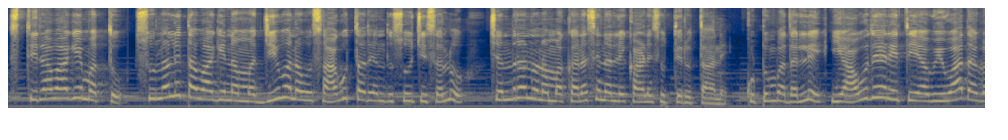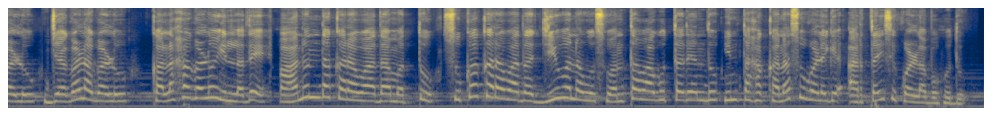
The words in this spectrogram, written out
ಸ್ಥಿರವಾಗಿ ಮತ್ತು ಸುಲಲಿತವಾಗಿ ನಮ್ಮ ಜೀವನವು ಸಾಗುತ್ತದೆಂದು ಸೂಚಿಸಲು ಚಂದ್ರನು ನಮ್ಮ ಕನಸಿನಲ್ಲಿ ಕಾಣಿಸುತ್ತಿರುತ್ತಾನೆ. ಕುಟುಂಬದಲ್ಲಿ ಯಾವುದೇ ರೀತಿಯ ವಿವಾದಗಳು, ಜಗಳಗಳು, ಕಲಹಗಳು ಇಲ್ಲದೆ ಆನಂದಕರವಾದ ಮತ್ತು ಸುಖಕರವಾದ ಜೀವನವು ಸ್ವಂತವಾಗುತ್ತದೆಂದು ಇಂತಹ ಕನಸುಗಳಿಗೆ ಅರ್ಥೈಸಿಕೊಳ್ಳಬಹುದು.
